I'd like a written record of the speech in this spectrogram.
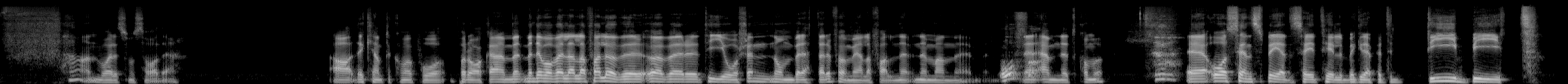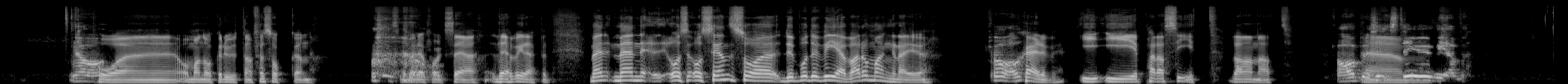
fan var det som sa det? Ja, det kan jag inte komma på på rak arm. Men, men det var väl i alla fall över, över tio år sedan någon berättade för mig i alla fall när, när, man, eh, Åh när ämnet kom upp. Eh, och sen spred sig till begreppet D-beat Ja. på, eh, om man åker utanför socken. Så börjar folk säga det begreppet. Men, men och, och sen så, du både vevar och manglar ju ja. själv i, i Parasit bland annat. ja, precis. Ehm. Det är ju vev.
